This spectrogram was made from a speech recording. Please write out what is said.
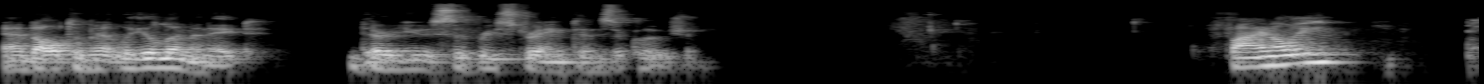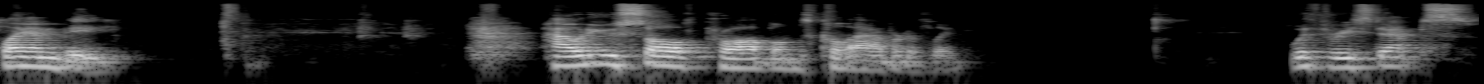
and ultimately eliminate their use of restraint and seclusion. Finally, Plan B. How do you solve problems collaboratively? With three steps.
